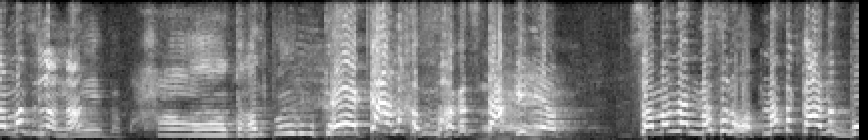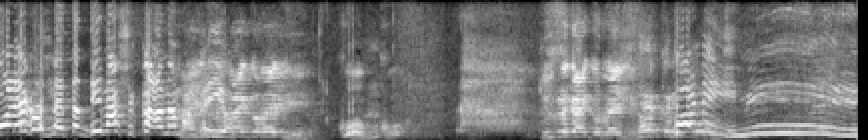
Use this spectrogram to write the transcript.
समजलं ना? हा काल पण ए कान भागच टाकेली अब. समजलं नसेल होत ना तर कानात बोळ्या घाल नाही तर दिनाशी काना मागे काय येऊ. करू राहिली? को को. तू इकडे काय करू राहिली? कोणी? मी.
